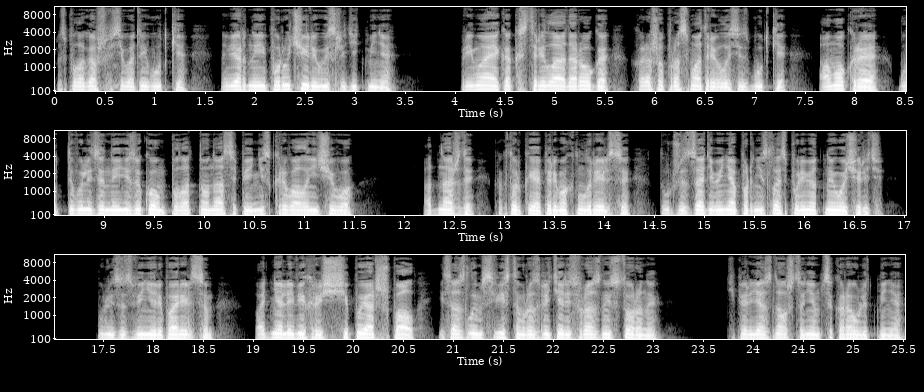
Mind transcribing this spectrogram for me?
располагавшимся в этой будке, наверное, и поручили выследить меня. Прямая, как стрела, дорога хорошо просматривалась из будки, а мокрая, будто вылизанная языком, полотно насыпи не скрывало ничего. Однажды, как только я перемахнул рельсы, тут же сзади меня пронеслась пулеметная очередь. Пули зазвенели по рельсам, подняли вихры щепы от шпал и со злым свистом разлетелись в разные стороны. Теперь я знал, что немцы караулят меня.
